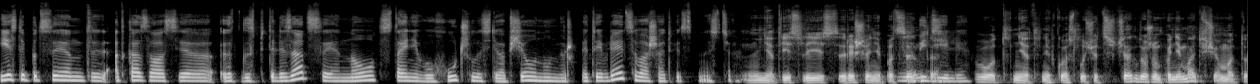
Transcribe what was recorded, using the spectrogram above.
Если пациент отказался от госпитализации, но состояние его ухудшилось, если вообще он умер. Это является вашей ответственностью? Нет, если есть решение пациента... Не убедили? Вот, нет, ни в коем случае. Человек должен понимать, в чем это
